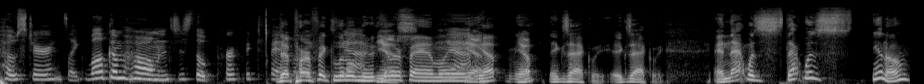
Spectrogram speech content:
poster. It's like "Welcome home," and it's just the perfect family. The perfect little Yeah. nuclear Yes. family. Yeah. Yeah. Yep, yep, exactly, exactly. And that was that was you know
